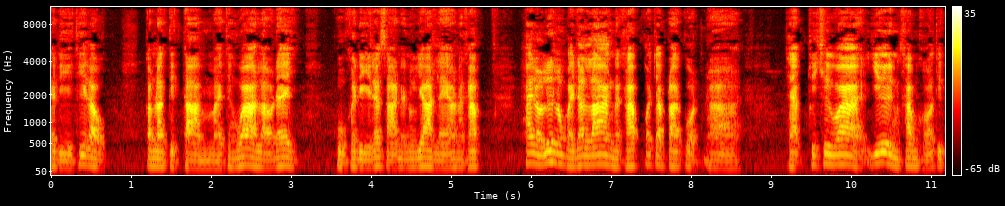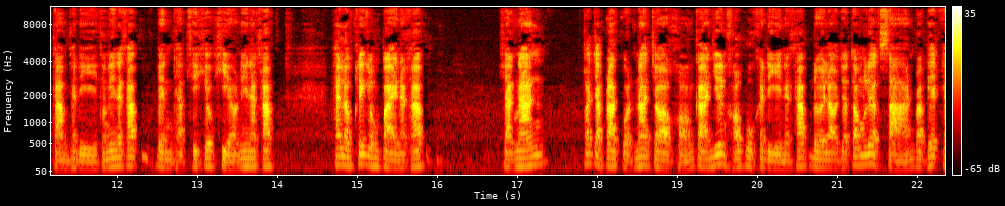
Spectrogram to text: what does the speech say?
คดีที่เรา กำลังติดตาม หมายถึงว่าเราได้ผูกคดีและศาลอนุญาตแล้วนะครับ ให้เราเลื่อนลงไปด้านล่างนะครับ ก็จะปรากฏแท็บที่ชื่อว่ายื่นคำขอติดตามคดีตรงนี้นะครับ เป็นแท็บสีเขียวๆนี่นะครับ ให้เราคลิกลงไปนะครับ จากนั้นก็จะปรากฏหน้าจอของการยื่นขอผูกคดีนะครับ โดยเราจะต้องเลือกศาลประเภทค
